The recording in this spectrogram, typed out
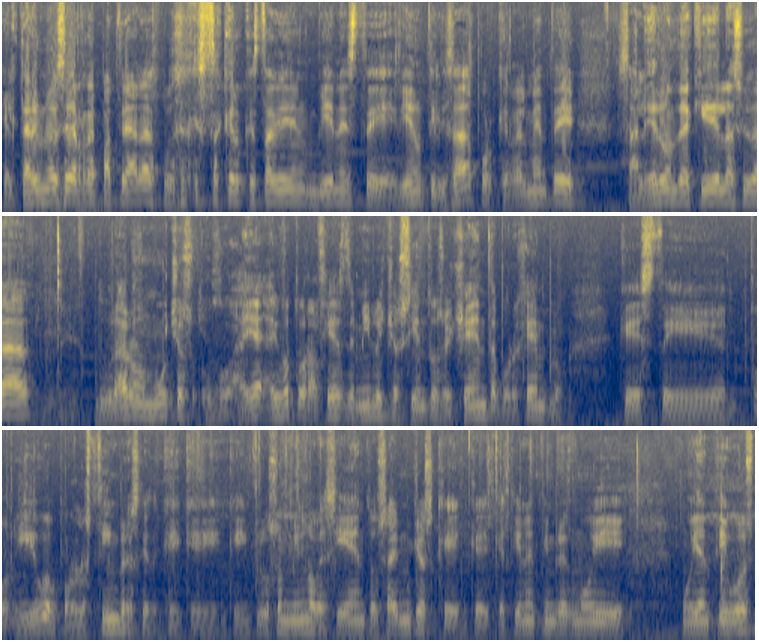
el término ese de repatriarlas, pues es que está, creo que está bien, bien, este, bien utilizada porque realmente salieron de aquí de la ciudad, duraron muchos, hay, hay fotografías de 1880, por ejemplo, que este, por, y digo, por los timbres, que, que, que- que incluso en 1900, hay muchos que, que, que tienen timbres muy, muy antiguos,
